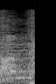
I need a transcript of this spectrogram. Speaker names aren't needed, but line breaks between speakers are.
Come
